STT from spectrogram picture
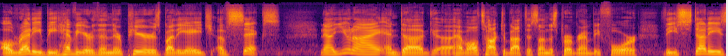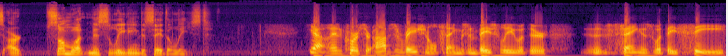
already be heavier than their peers by the age of six. Now, you and I and Doug uh, have all talked about this on this program before. These studies are somewhat misleading, to say the least. Yeah, and of course they're observational things, and basically what they're uh, saying is what they see,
